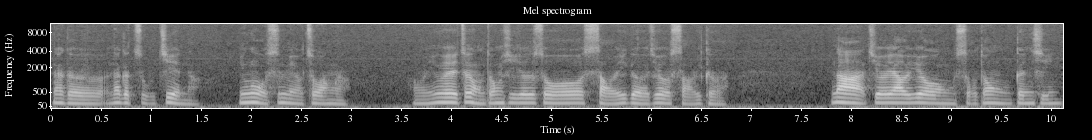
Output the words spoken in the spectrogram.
那个、那个组件呐，因为我是没有装啊，哦，因为这种东西就是说少一个就少一个，那就要用手动更新。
